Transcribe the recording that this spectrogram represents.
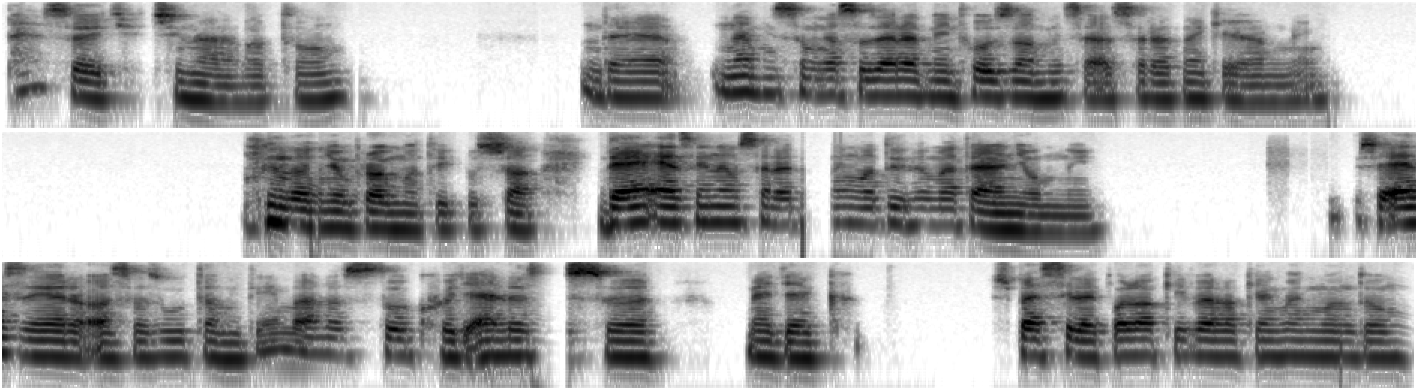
persze, hogy csinálhatom, de nem hiszem, hogy azt az eredményt hozza, amit el szeretnék érni. Nagyon pragmatikusan. De ezért nem szeretném a dühömet elnyomni. És ezért az az út, amit én választok, hogy először megyek, és beszélek valakivel, akinek megmondom,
